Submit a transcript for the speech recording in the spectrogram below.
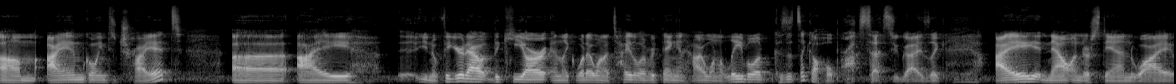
Um, I am going to try it. Uh, I you know figured out the key art and like what i want to title everything and how i want to label it because it's like a whole process you guys. Like i now understand why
